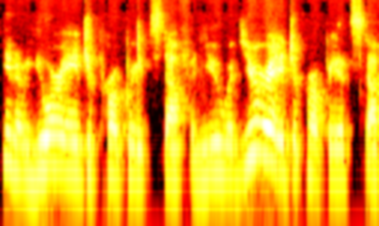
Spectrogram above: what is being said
you know your age appropriate stuff and you with your age appropriate stuff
